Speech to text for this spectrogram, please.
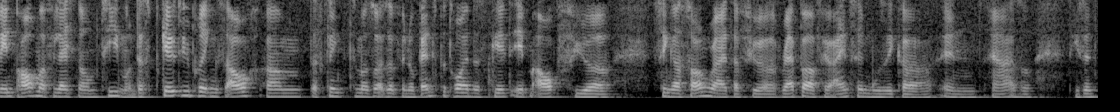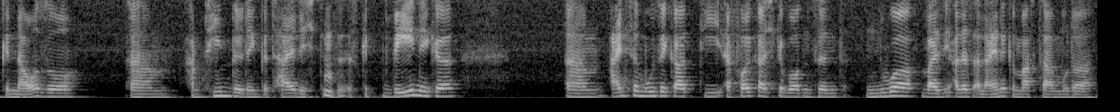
wen brauchen wir vielleicht noch im Team? Und das gilt übrigens auch, ähm, das klingt jetzt immer so, als ob wir nur Bands betreuen, das gilt eben auch für Singer-Songwriter, für Rapper, für Einzelmusiker. In, ja, also die sind genauso ähm, am Teambuilding beteiligt. Mhm. Es gibt wenige ähm, Einzelmusiker, die erfolgreich geworden sind, nur weil sie alles alleine gemacht haben oder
